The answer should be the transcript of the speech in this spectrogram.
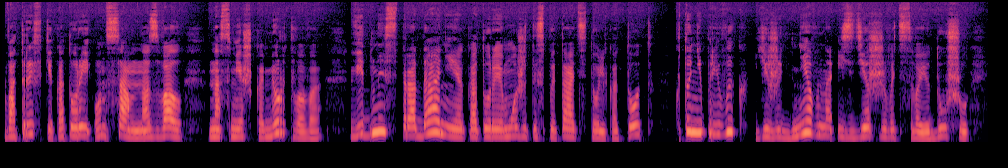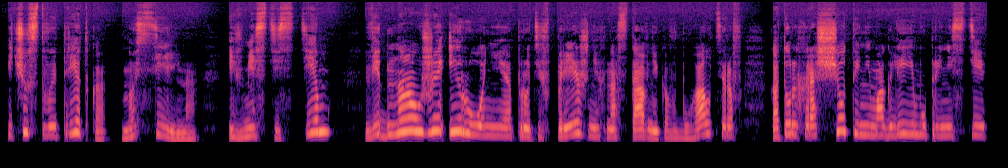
В отрывке, который он сам назвал «насмешка мертвого», видны страдания, которые может испытать только тот, кто не привык ежедневно издерживать свою душу и чувствует редко, но сильно, и вместе с тем видна уже ирония против прежних наставников-бухгалтеров, которых расчеты не могли ему принести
